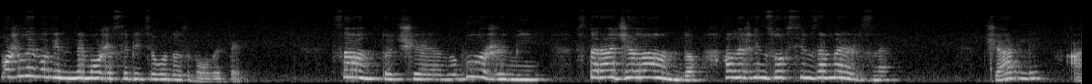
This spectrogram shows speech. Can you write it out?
Можливо, він не може собі цього дозволити. Санто чело, боже мій, стара Джеландо, але ж він зовсім замерзне. Чарлі, а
